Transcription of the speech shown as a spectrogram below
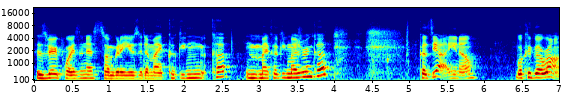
this is very poisonous, so I'm gonna use it in my cooking cup, my cooking measuring cup. Cause yeah, you know, what could go wrong?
